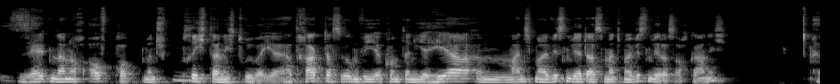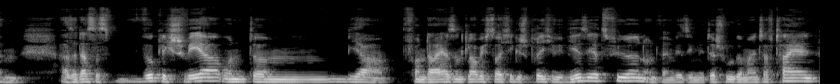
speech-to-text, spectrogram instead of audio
selten dann auch aufpoppt. Man spricht mhm. da nicht drüber. Ihr ertragt das irgendwie, ihr kommt dann hierher. Ähm, manchmal wissen wir das, manchmal wissen wir das auch gar nicht. Ähm, also das ist wirklich schwer und ähm, ja, von daher sind, glaube ich, solche Gespräche, wie wir sie jetzt führen und wenn wir sie mit der Schulgemeinschaft teilen,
